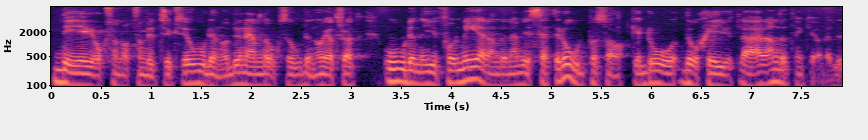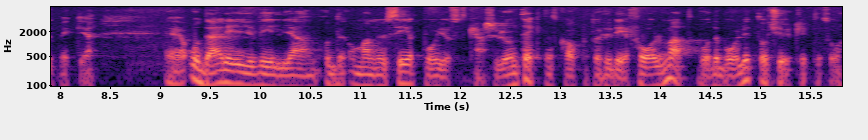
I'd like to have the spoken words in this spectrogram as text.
det, är ju också något som uttrycks i orden och du nämnde också orden och jag tror att orden är ju formerande. När vi sätter ord på saker då, då sker ju ett lärande, tänker jag väldigt mycket. Eh, och där är ju viljan, om man nu ser på just kanske runt äktenskapet och hur det är format, både borgerligt och kyrkligt och så,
